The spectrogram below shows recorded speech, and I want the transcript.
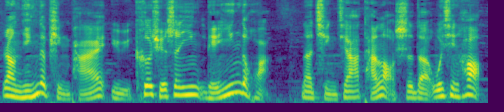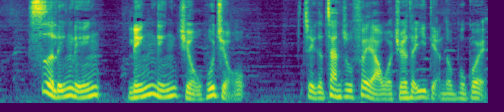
让您的品牌与科学声音联姻的话，那请加谭老师的微信号四零零零零九五九。这个赞助费啊，我觉得一点都不贵。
